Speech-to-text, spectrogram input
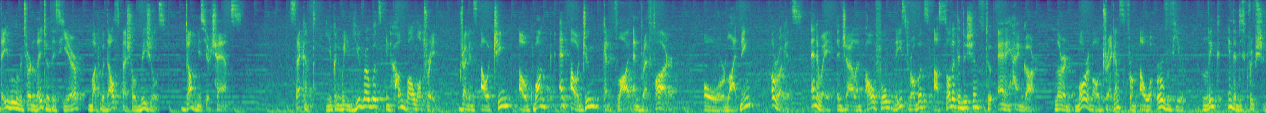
They will return later this year, but without special visuals. Don't miss your chance. Second, you can win new robots in Hongbao Lottery. Dragons Ao Qing, Ao Guang and Ao Jun can fly and breathe fire. Or lightning, or rockets. Anyway, agile and powerful, these robots are solid additions to any hangar. Learn more about dragons from our overview, link in the description.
